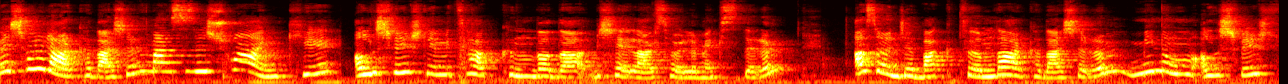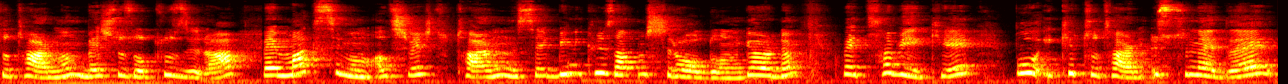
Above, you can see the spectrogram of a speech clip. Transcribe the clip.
Ve şöyle arkadaşlarım ben size şu anki alışveriş limiti hakkında da bir şeyler söylemek isterim. Az önce baktığımda arkadaşlarım minimum alışveriş tutarının 530 lira ve maksimum alışveriş tutarının ise 1260 lira olduğunu gördüm. Ve tabii ki bu iki tutarın üstüne de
